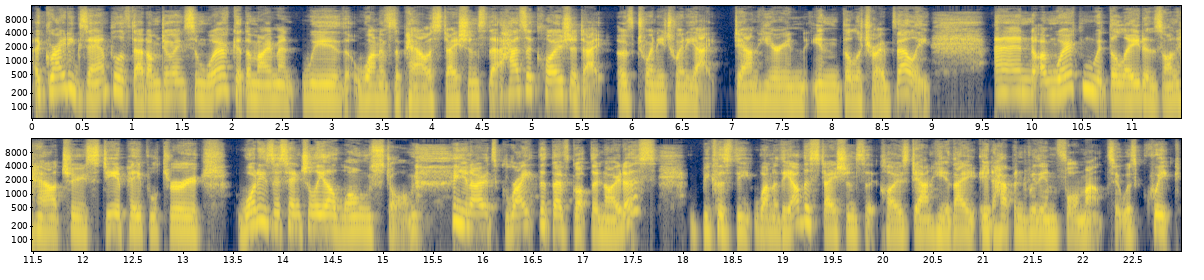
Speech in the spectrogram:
a great example of that, I'm doing some work at the moment with one of the power stations that has a closure date of 2028 down here in, in the Latrobe Valley. And I'm working with the leaders on how to steer people through what is essentially a long storm. you know, it's great that they've got the notice because the one of the other stations that closed down here, they it happened within four months. It was quick,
